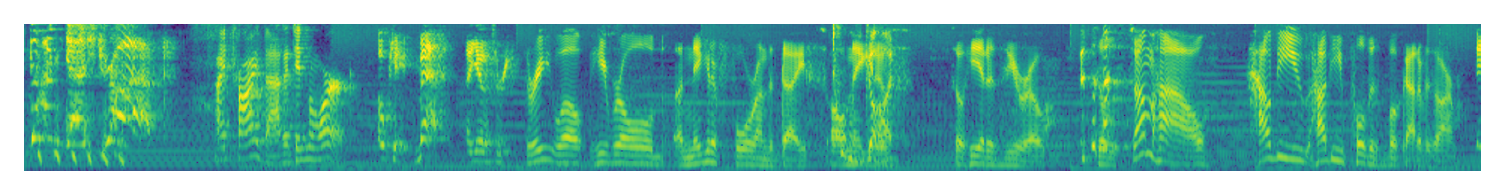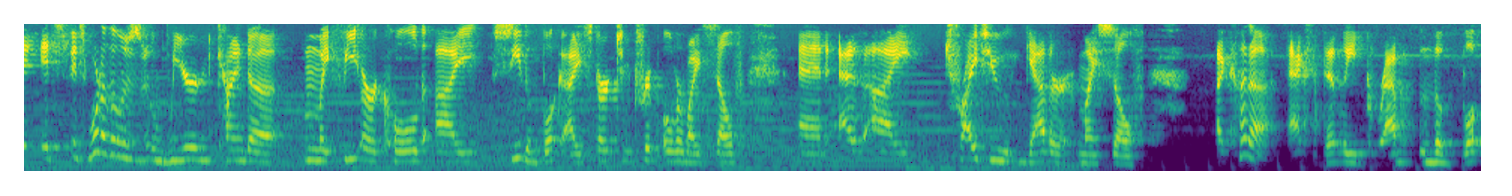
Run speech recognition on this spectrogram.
Thunderstruck! I tried that. It didn't work. Okay, math. I got a three. Three? Well, he rolled a negative four on the dice, all Oh my God. negatives. So he had a zero. So somehow, how do you how do you pull this book out of his arm? It, it's it's one of those weird kind of. My feet are cold. I see the book. I start to trip over myself, and as I try to gather myself, I kind of accidentally grab the book,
